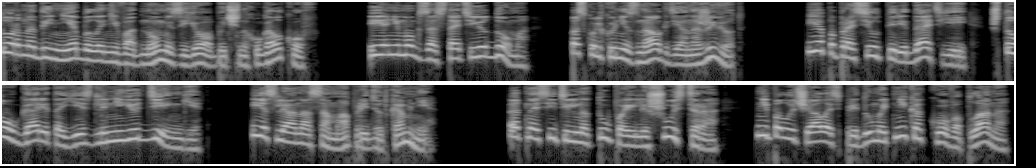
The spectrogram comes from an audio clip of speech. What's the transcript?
Торнады не было ни в одном из ее обычных уголков, и я не мог застать ее дома, поскольку не знал, где она живет. Я попросил передать ей, что у Гаррита есть для нее деньги, если она сама придет ко мне. Относительно тупо или шустера не получалось придумать никакого плана,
